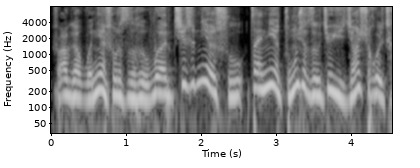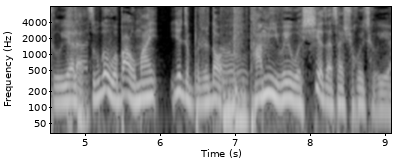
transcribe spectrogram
说二哥，我念书的时候，我其实念书在念中学的时候就已经学会抽烟了，只不过我爸我妈一直不知道，他们以为我现在才学会抽烟。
